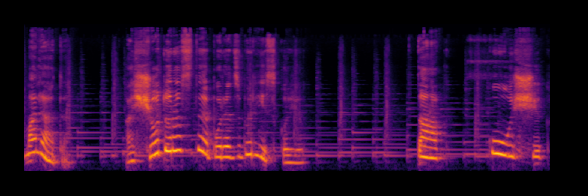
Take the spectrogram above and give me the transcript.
Малята, а що то росте поряд з берізкою? Так, кущик.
